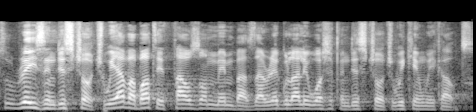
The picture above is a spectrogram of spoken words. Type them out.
to raise in this church. We have about a thousand members that regularly worship in this church week in, week out.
